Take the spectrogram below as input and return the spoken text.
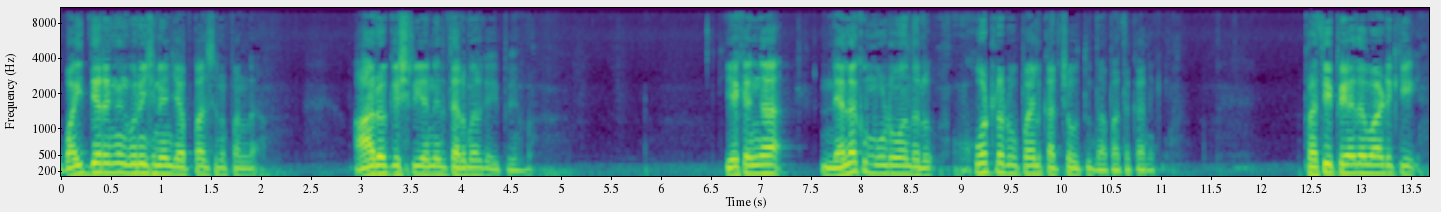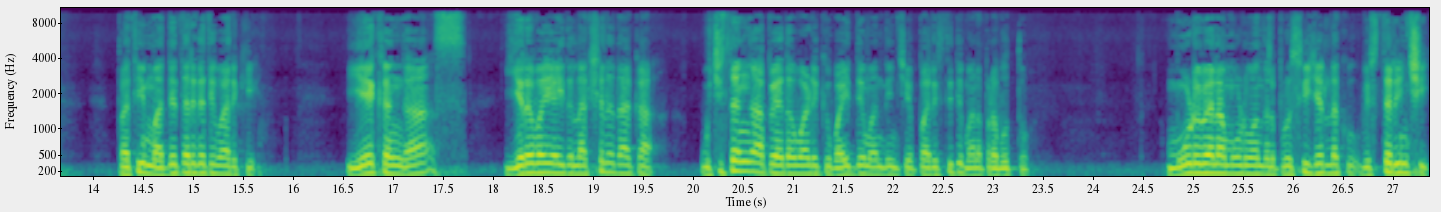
వైద్య రంగం గురించి నేను చెప్పాల్సిన పనుల ఆరోగ్యశ్రీ అనేది తెరమరుగు అయిపోయింది. ఏకంగా నెలకు మూడు వందలు కోట్ల రూపాయలు ఖర్చు అవుతుంది ఆ పథకానికి. ప్రతి పేదవాడికి ప్రతి మధ్యతరగతి వారికి ఏకంగా ఇరవై ఐదు లక్షల దాకా ఉచితంగా పేదవాడికి వైద్యం అందించే పరిస్థితి మన ప్రభుత్వం. మూడు వేల మూడు వందల ప్రొసీజర్లకు విస్తరించి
